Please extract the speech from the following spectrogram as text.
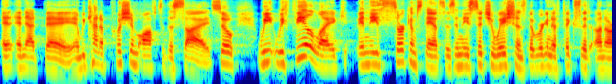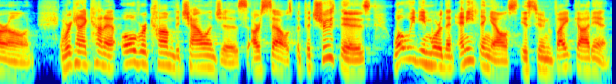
and, and, at bay, and we kind of push him off to the side. So we, we feel like in these circumstances, in these situations, that we're going to fix it on our own. And we're going to kind of overcome the challenges ourselves. But the truth is, what we need more than anything else is to invite God in,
